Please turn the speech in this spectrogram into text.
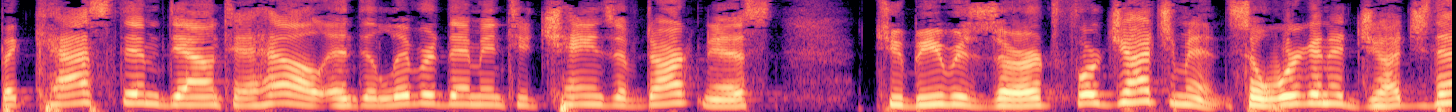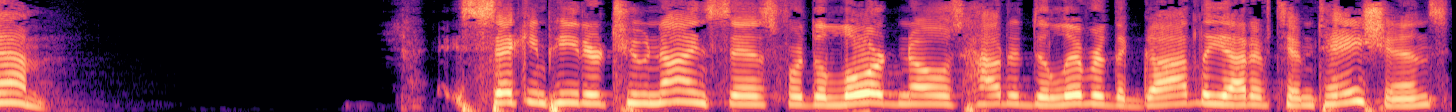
but cast them down to hell and delivered them into chains of darkness to be reserved for judgment. So we're going to judge them. Second Peter 2 9 says, For the Lord knows how to deliver the godly out of temptations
